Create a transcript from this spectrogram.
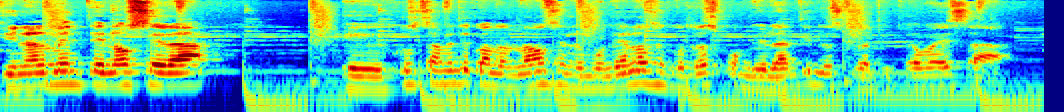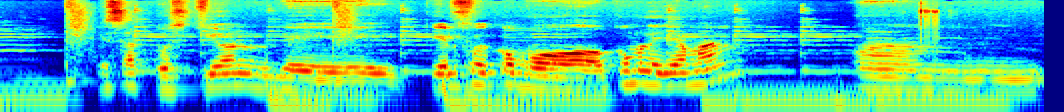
Finalmente no se da. Eh, justamente cuando andamos en el Mundial nos encontramos con Violante y nos platicaba esa, esa cuestión de que él fue como, ¿cómo le llaman? Um,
